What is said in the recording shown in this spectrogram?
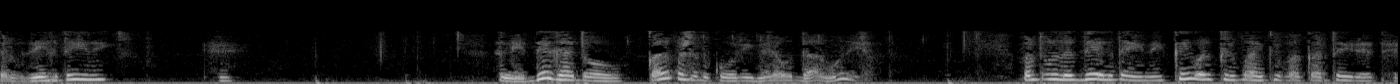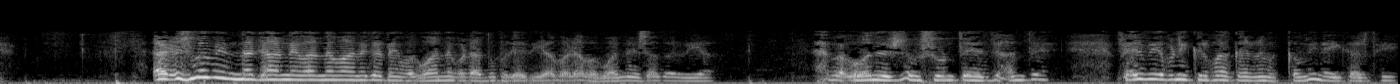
तरफ़ देखते ही नहीं? नहीं देखा तो कल्प सत कोरी मेरा उद्धार हो नहीं सकता परंतु उधर देखते ही नहीं कई बार कृपा कृपा करते ही रहते हैं इसमें भी न जानने वाले, न माने कहते भगवान ने बड़ा दुख दे दिया, बड़ा भगवान ने ऐसा कर दिया। भगवान सब सुनते हैं जानते हैं फिर भी अपनी कृपा करने में कमी नहीं करती।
